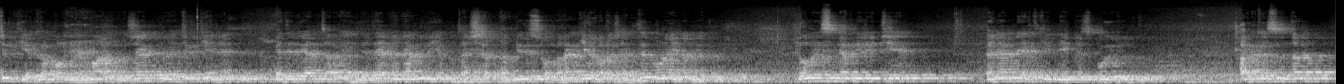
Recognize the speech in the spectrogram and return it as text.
Türkiye kamuoyuna mal olacak ve Türkiye'nin edebiyat tarihinde de önemli bir yapı taşlarından birisi olarak yer alacaktır. Buna inanıyorum. Dolayısıyla birinci önemli etkinliğimiz buydu. Arkasından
